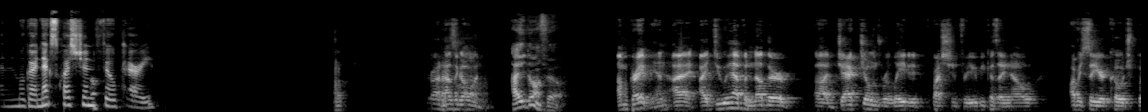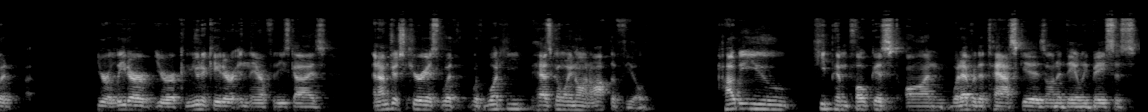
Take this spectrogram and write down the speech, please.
And we'll go next question, Phil Perry. Rod, how's it going? How you doing, Phil? I'm great, man. I, I do have another uh, Jack Jones related question for you because I know obviously you're coach, but you're a leader, you're a communicator in there for these guys. And I'm just curious with with what he has going on off the field, how do you keep him focused on whatever the task is on a daily basis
